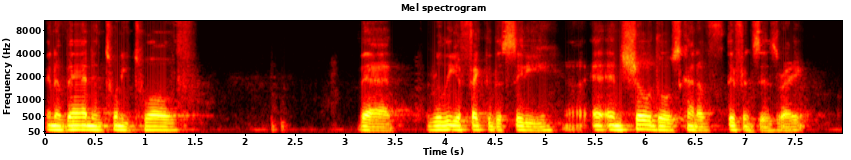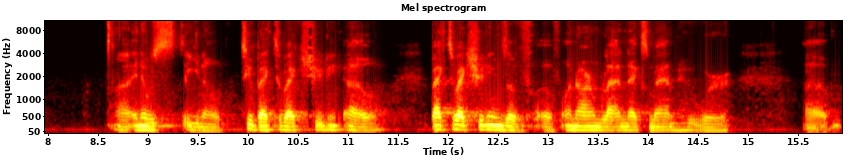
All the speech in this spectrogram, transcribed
an event in 2012 that really affected the city uh, and, and, showed those kind of differences, right? Uh, and it was, you know, two back-to-back shooting, uh, back-to-back shootings of, of unarmed Latinx men who were um,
